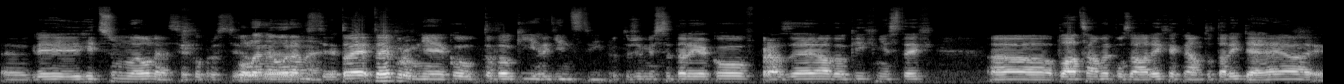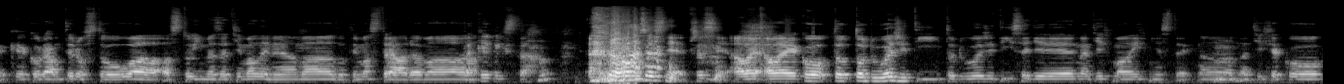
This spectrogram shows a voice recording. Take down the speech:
eh, kde je Hitsum Leones, jako prostě. Pole to je neorané. prostě- To je, to je pro mě jako to velký hrdinství, protože my se tady jako v Praze a velkých městech uh, plácáme po zádech, jak nám to tady jde a jak jako nám ty rostou a, a stojíme za těma lineama, za těma strádama. Taky bych stál. no, přesně, přesně, ale, ale jako to, to důležitý, to důležitý se děje na těch malých městech, na, Hmm. na těch jako,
